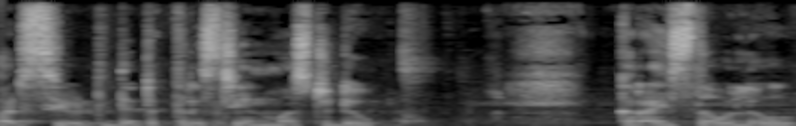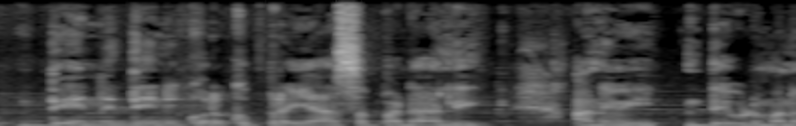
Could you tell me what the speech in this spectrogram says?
pursuit that Christian must do క్రైస్తవులు దేన్ని దేని కొరకు ప్రయాసపడాలి అని దేవుడు మన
